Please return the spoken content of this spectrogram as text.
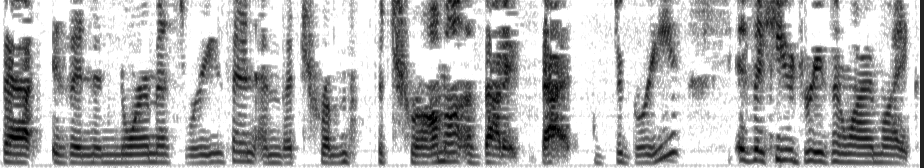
that is an enormous reason, and the tra- the trauma of that that degree is a huge reason why I'm like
